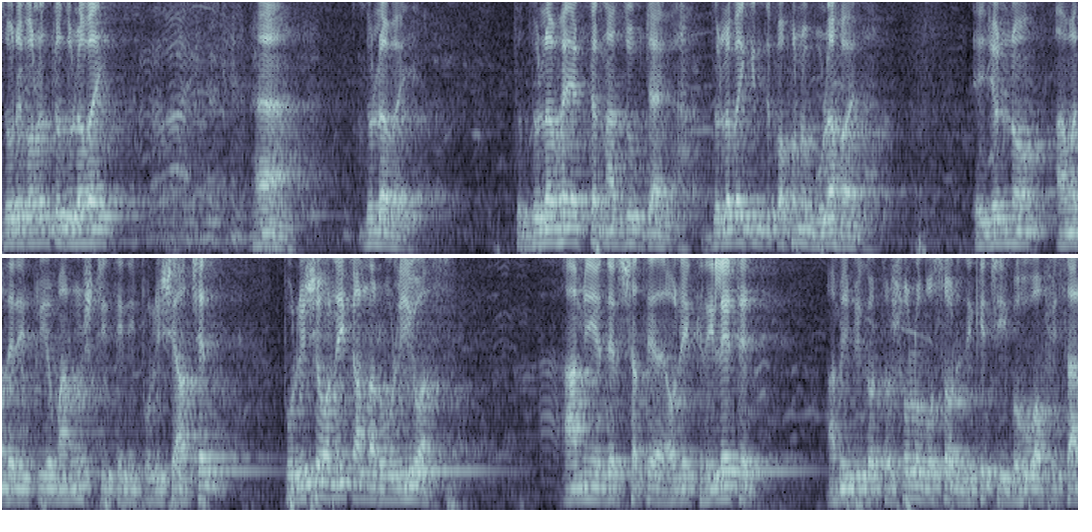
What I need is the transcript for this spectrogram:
জোরে বলেন তো দুলাভাই। হ্যাঁ দুলাভাই। তো দুলাভাই একটা নাজুক জায়গা। দুলাভাই কিন্তু কখনো বুড়া হয় না। এই জন্য আমাদের এই প্রিয় মানুষটি, তিনি পুলিশে আছেন। পুলিশে অনেক আল্লাহর অলিও আছে। আমি এদের সাথে অনেক রিলেটেড আমি বিগত ষোলো বছর দেখেছি, বহু অফিসার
